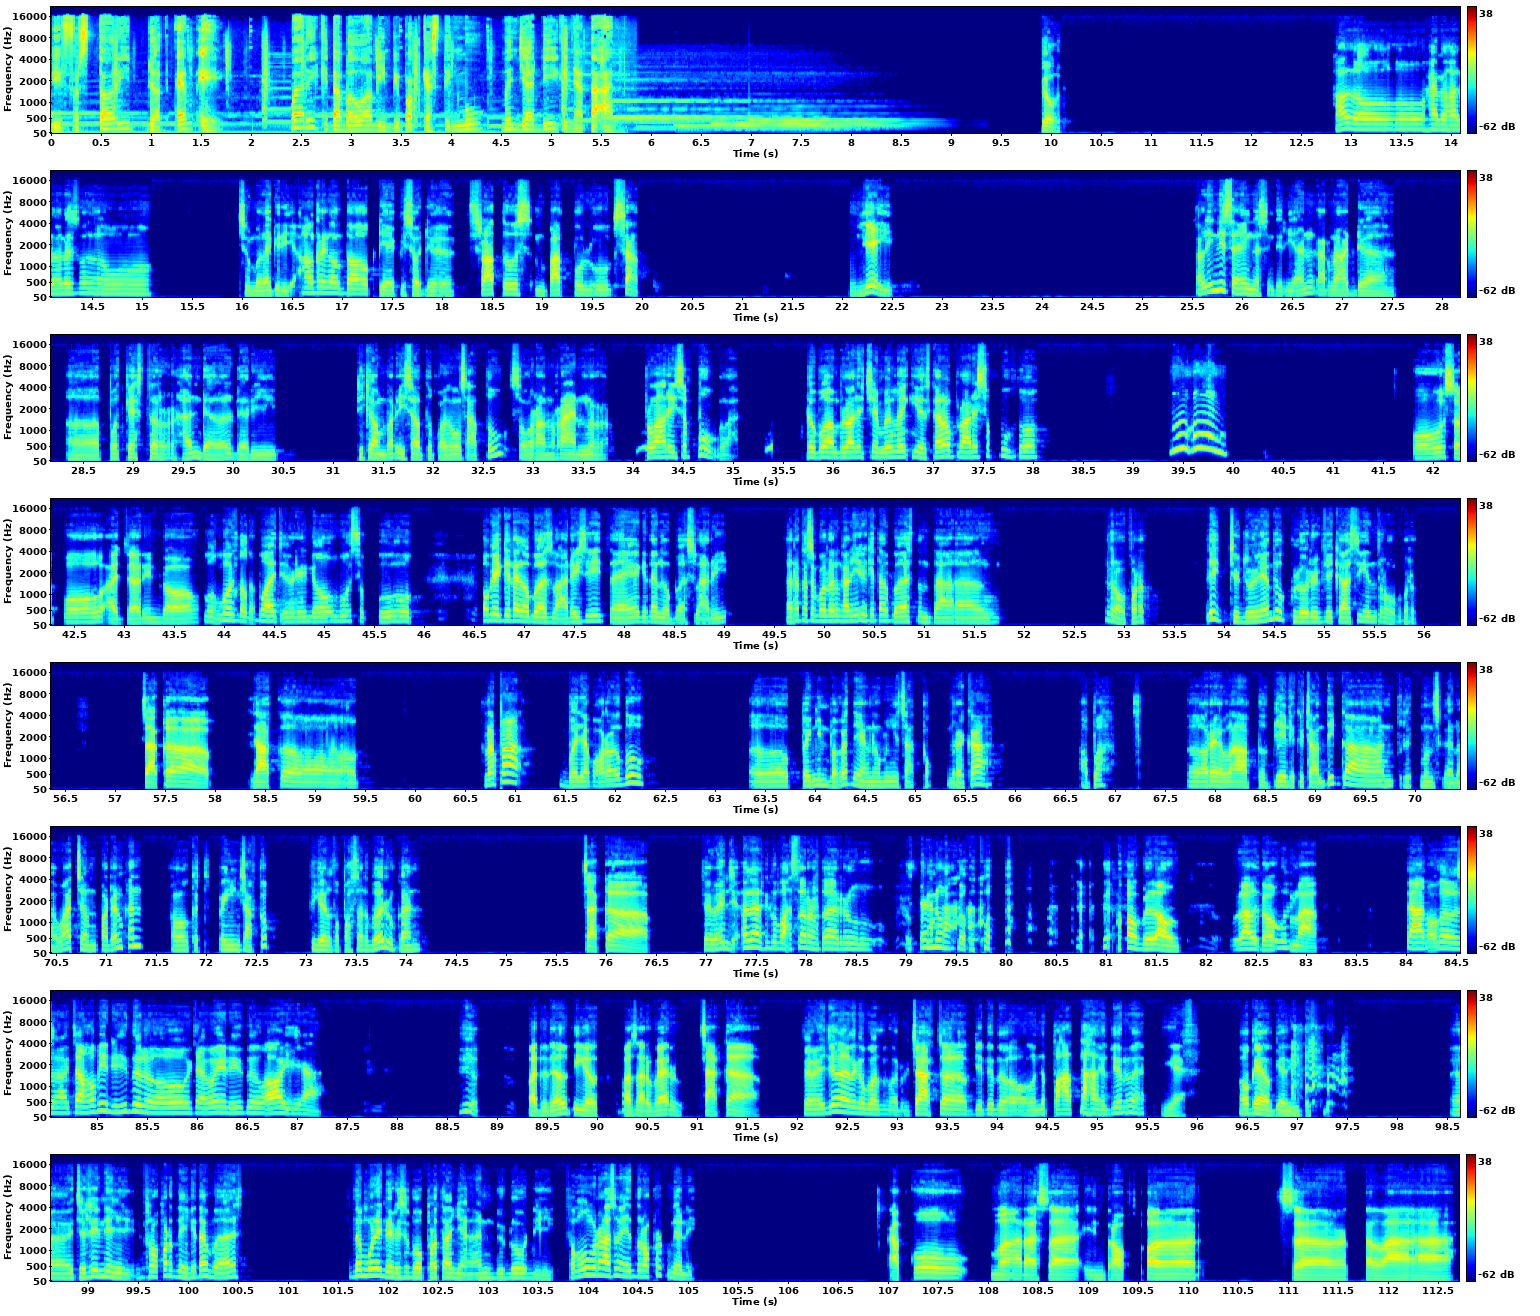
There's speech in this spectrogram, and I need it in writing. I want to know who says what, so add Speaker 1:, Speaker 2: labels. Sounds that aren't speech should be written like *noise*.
Speaker 1: di firststory.me. Mari kita bawa mimpi podcastingmu menjadi kenyataan.
Speaker 2: Go. Halo, halo, halo, halo, halo. Jumpa lagi di Angkringan Talk di episode 141. Yeay. Kali ini saya nggak sendirian karena ada uh, podcaster handal dari di kamar I101, seorang runner, pelari sepuh lah. Udah bukan pelari cemil lagi ya, sekarang pelari sepuh tuh.
Speaker 3: Oh, sepuh, ajarin dong.
Speaker 2: Oh, sepuh ajarin dong, oh, sepuh. Oke, kita nggak bahas lari sih, saya kita nggak bahas lari. Karena kesempatan kali ini kita bahas tentang introvert. Ini judulnya tuh glorifikasi introvert.
Speaker 3: Cakep.
Speaker 2: Cakep. Kenapa banyak orang tuh uh, pengen banget yang namanya cakep. Mereka apa uh, rela ke klinik kecantikan, treatment segala macam. Padahal kan kalau ke, pengen cakep tinggal ke pasar baru kan.
Speaker 3: Cakep.
Speaker 2: Jalan-jalan ke pasar baru. *laughs*
Speaker 3: oh belum. Ulang dong, *laughs* ulang.
Speaker 2: Cakep, oh. cakepnya di situ dong, cakepnya di situ.
Speaker 3: Oh iya. Padahal tinggal ke pasar baru, cakep.
Speaker 2: Cewek aja ke pasar baru, cakep gitu dong, ini patah gitu kan.
Speaker 3: Iya.
Speaker 2: Oke oke. uh, jadi nih, introvert nih kita bahas. Kita mulai dari sebuah pertanyaan dulu nih. Kamu merasa introvert gak nih?
Speaker 3: Aku merasa introvert setelah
